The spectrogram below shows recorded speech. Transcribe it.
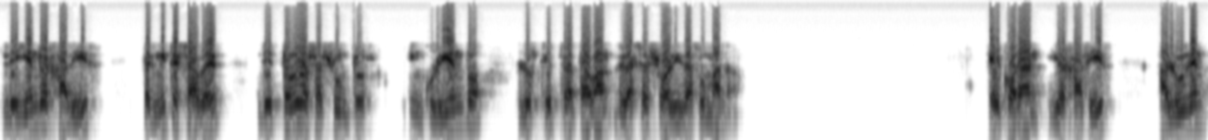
Leyendo el Hadith permite saber de todos los asuntos, incluyendo los que trataban de la sexualidad humana. El Corán y el Hadith aluden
